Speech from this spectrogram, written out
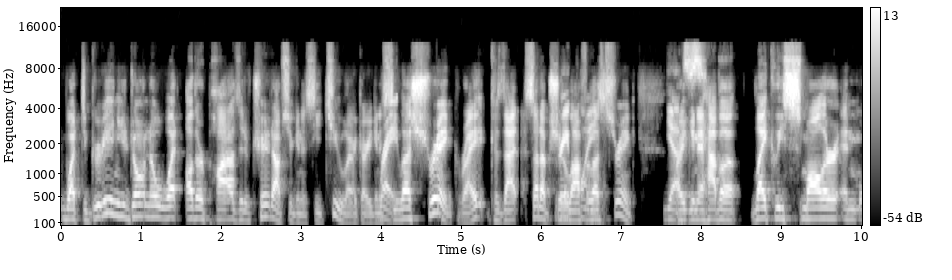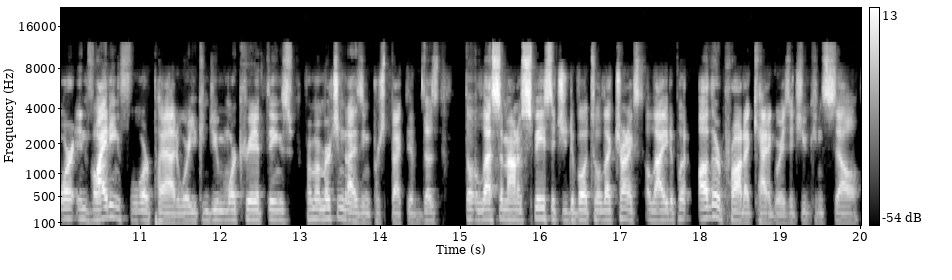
what degree and you don't know what other positive trade-offs you're going to see too like are you going right. to see less shrink right because that setup should Great allow point. for less shrink yes. are you going to have a likely smaller and more inviting floor pad where you can do more creative things from a merchandising perspective does the less amount of space that you devote to electronics allow you to put other product categories that you can sell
